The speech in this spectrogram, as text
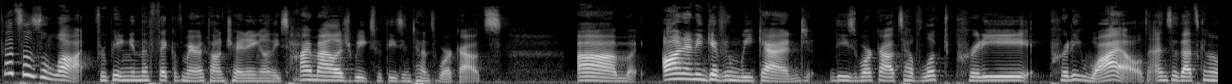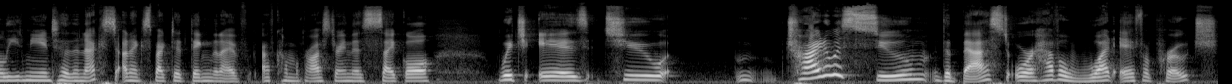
that says a lot for being in the thick of marathon training on these high mileage weeks with these intense workouts. Um, on any given weekend, these workouts have looked pretty pretty wild. And so that's going to lead me into the next unexpected thing that I've I've come across during this cycle, which is to try to assume the best or have a what if approach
